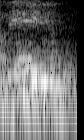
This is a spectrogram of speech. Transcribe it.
Amém.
